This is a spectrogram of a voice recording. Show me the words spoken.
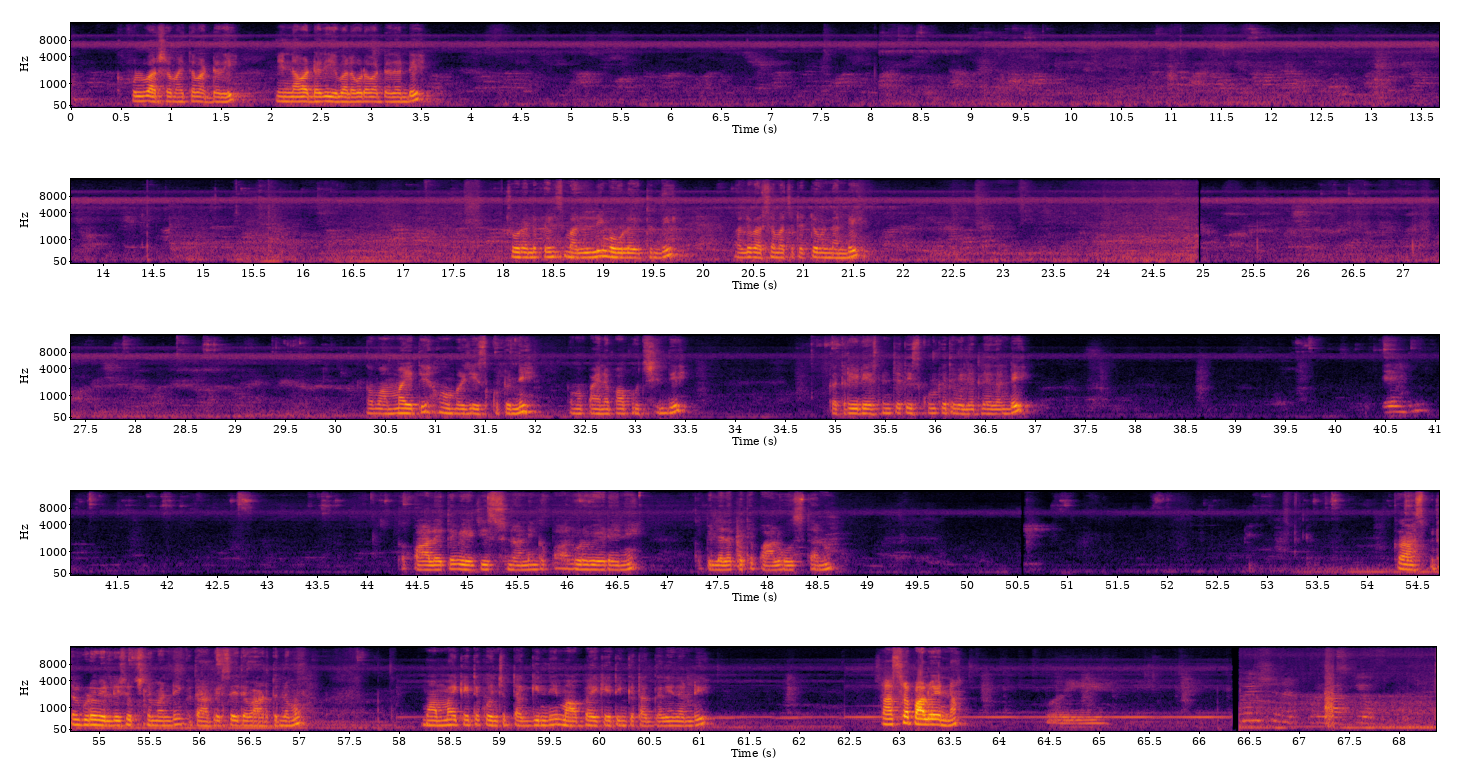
ఫుల్ వర్షం అయితే పడ్డది. నిన్న పడ్డది ఇవాళ కూడా పడ్డదండి. చూడండి ఫ్రెండ్స్ మళ్ళీ మొగులవుతుంది. మళ్ళీ వర్షం వచ్చేటట్టు ఉందండి. ఇంకా మా అమ్మ అయితే హోంవర్క్ చేసుకుంటుంది. ఇంకా మా పైన పాప వచ్చింది. ఇంకా త్రీ డేస్ నుంచి అయితే స్కూల్కి అయితే వెళ్ళట్లేదండి. ఇంకా పాలు అయితే వేడి చేస్తున్నాను. ఇంకా పాలు కూడా వేడైనాయి. ఇంకా పిల్లలకైతే పాలు పోస్తాను. ఇంకా హాస్పిటల్ కూడా వెళ్ళేసి వచ్చినామండి. ఇంకా టాబ్లెట్స్ అయితే వాడుతున్నాము. మా అమ్మాయికి అయితే కొంచెం తగ్గింది మా అబ్బాయికి అయితే ఇంకా తగ్గలేదండి. శాస్త్ర పాలు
